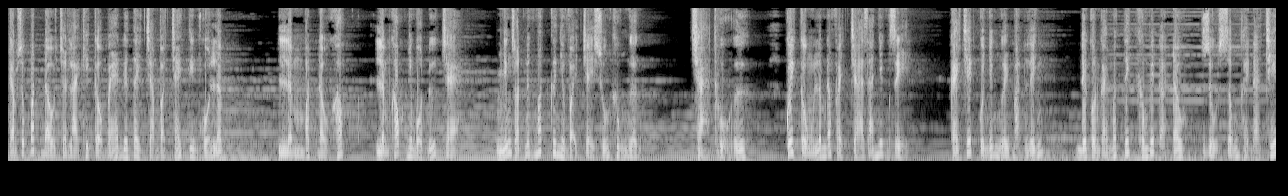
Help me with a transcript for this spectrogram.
Cảm xúc bắt đầu trở lại khi cậu bé đưa tay chạm vào trái tim của Lâm. Lâm bắt đầu khóc. Lâm khóc như một đứa trẻ. Những giọt nước mắt cứ như vậy chảy xuống không ngừng. Trả thù ư? Cuối cùng Lâm đã phải trả giá những gì? Cái chết của những người bản lĩnh. Đứa con gái mất tích không biết ở đâu. Dù sống hay đã chết,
